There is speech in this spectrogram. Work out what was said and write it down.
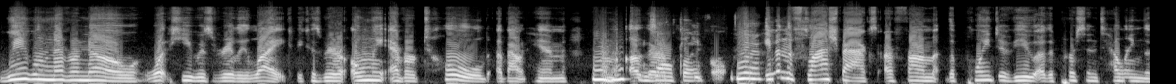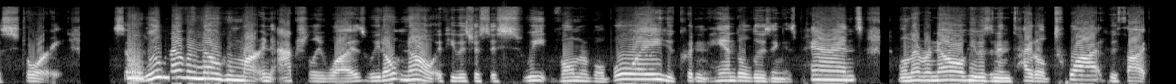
We will never know what he was really like because we were only ever told about him from mm-hmm, other exactly. people. Yeah. Even the flashbacks are from the point of view of the person telling the story. So hmm. we'll never know who Martin actually was. We don't know if he was just a sweet, vulnerable boy who couldn't handle losing his parents. We'll never know if he was an entitled twat who thought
